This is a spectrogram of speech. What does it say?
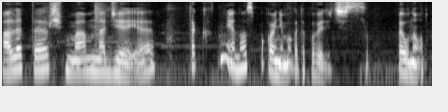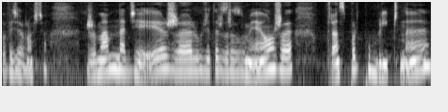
ale też mam nadzieję, tak nie, no spokojnie mogę to powiedzieć z pełną odpowiedzialnością, że mam nadzieję, że ludzie też zrozumieją, że transport publiczny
